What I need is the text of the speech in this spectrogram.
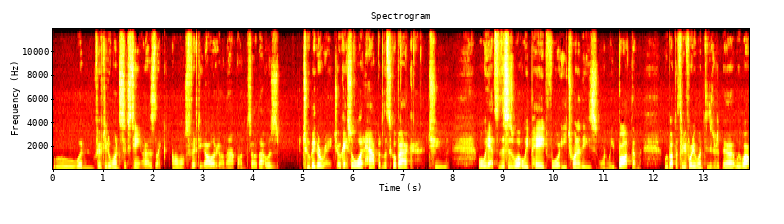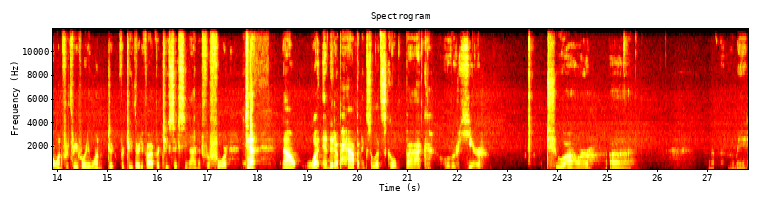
150 to 116. I was like almost $50 on that one, so that was too big a range. Okay, so what happened? Let's go back to what we had. So this is what we paid for each one of these when we bought them. We bought the 341. Uh, we bought one for 341, to, for 235, for 269, and for 410. Now, what ended up happening? So let's go back over here to our. Uh, let me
